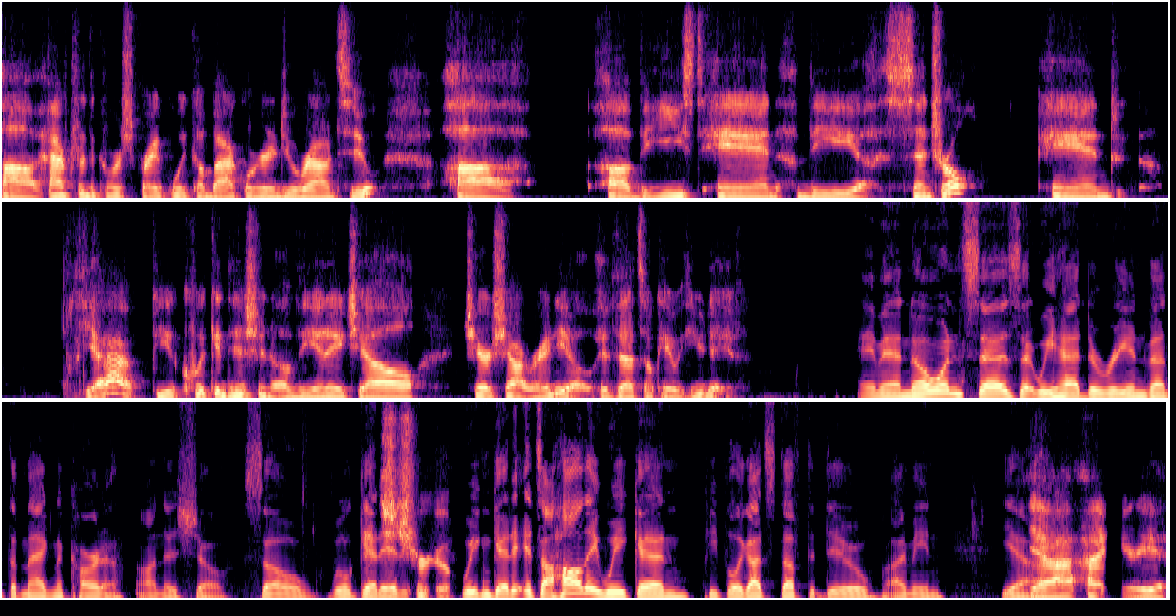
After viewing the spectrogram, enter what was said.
Uh, after the commercial break when we come back we're going to do round two uh, of the east and the central. And yeah be a quick edition of the nhl chair shot radio, if that's okay with you, Dave. Hey man, no one says that we had to reinvent the Magna Carta on this show, so we'll get it's it. True. We can get it. It's a holiday weekend. People have got stuff to do. I mean, yeah, yeah, I, I hear you.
